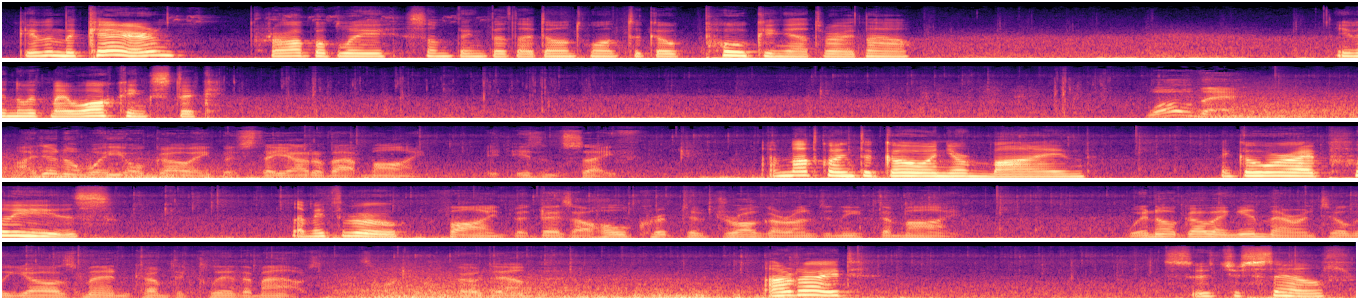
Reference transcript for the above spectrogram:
Given the cairn, probably something that I don't want to go poking at right now. Even with my walking stick. Whoa there! I don't know where you're going, but stay out of that mine. It isn't safe. I'm not going to go in your mine. I go where I please. Let me through. Fine, but there's a whole crypt of Draugr underneath the mine. We're not going in there until the Jarl's men come to clear them out, so I won't go down there. Alright. Suit yourself.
